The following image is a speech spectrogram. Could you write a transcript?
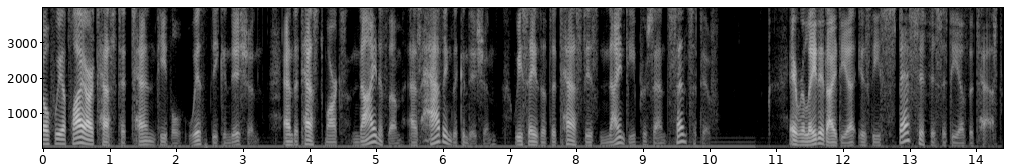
So if we apply our test to 10 people with the condition, and the test marks 9 of them as having the condition, we say that the test is 90% sensitive. A related idea is the specificity of the test.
